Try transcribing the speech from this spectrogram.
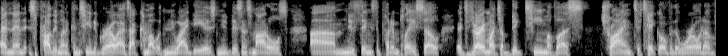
And then it's probably going to continue to grow as I come up with new ideas, new business models, um, new things to put in place. So it's very much a big team of us trying to take over the world of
